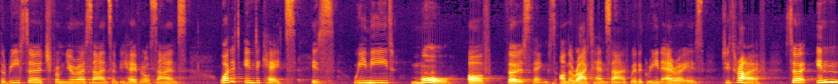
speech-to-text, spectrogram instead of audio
the research from neuroscience and behavioral science, what it indicates is we need more of those things on the right hand side, where the green arrow is, to thrive. So, in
